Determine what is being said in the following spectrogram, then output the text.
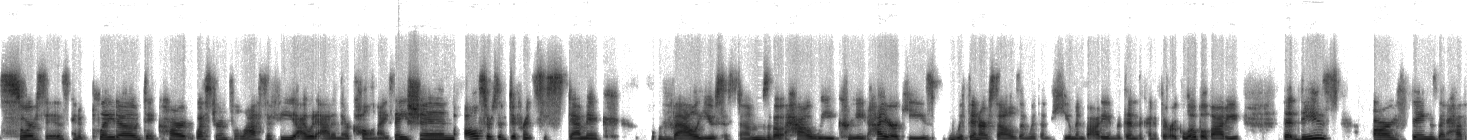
sources, kind of Plato, Descartes, Western philosophy, I would add in their colonization, all sorts of different systemic value systems about how we create hierarchies within ourselves and within the human body and within the kind of the global body, that these are things that have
